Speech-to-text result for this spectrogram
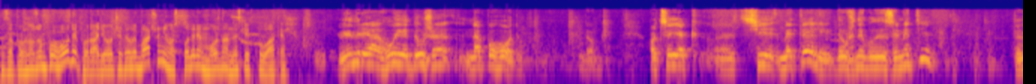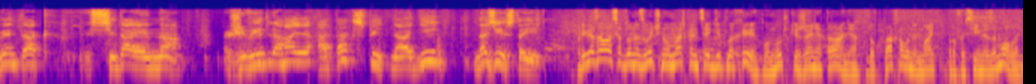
За прогнозом погоди по радіо чи телебаченню господарям можна не слідкувати. Він реагує дуже на погоду. Добре. Оце як е, ці метелі повинні були заметіль, то він так сідає на живіт лягає, а так спить на одній нозі стоїть. Прив'язалася до незвичного мешканця й дітлахи, онучки Женя та Аня. До птаха вони мають професійне замовлення.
